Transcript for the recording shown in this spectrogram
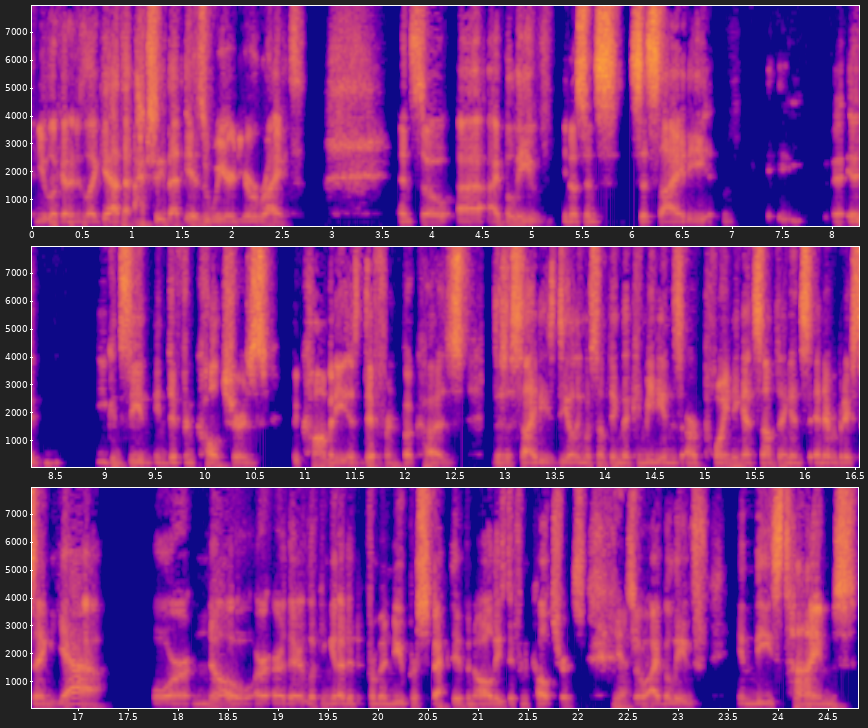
And you look at it and he's like yeah that actually that is weird you're right and so uh, I believe, you know, since society, it, you can see in different cultures, the comedy is different because the society is dealing with something. The comedians are pointing at something and, and everybody's saying, yeah, or no, or, or, they're looking at it from a new perspective in all these different cultures. Yeah, so. I believe in these times,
